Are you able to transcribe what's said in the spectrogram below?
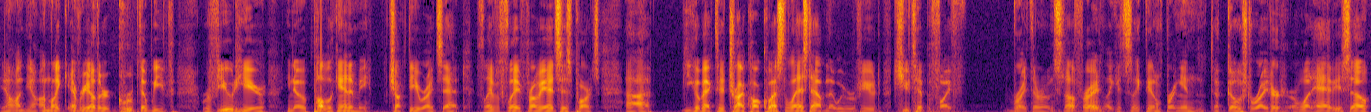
you know, un, you know, unlike every other group that we've reviewed here, you know, Public Enemy, Chuck D writes that. Flavor Flav probably adds his parts. Uh, you go back to Tribe Called Quest, the last album that we reviewed. Q-Tip and Phife write their own stuff, right? Like it's like they don't bring in a ghost writer or what have you. So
